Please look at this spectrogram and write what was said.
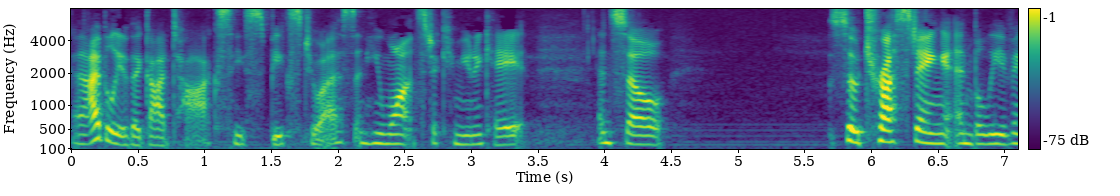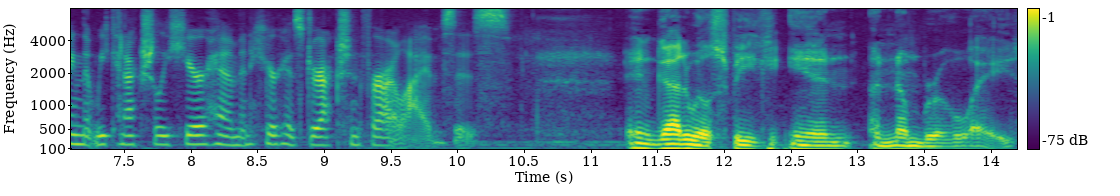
And I believe that God talks; He speaks to us, and He wants to communicate. And so, so trusting and believing that we can actually hear Him and hear His direction for our lives is And God will speak in a number of ways,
